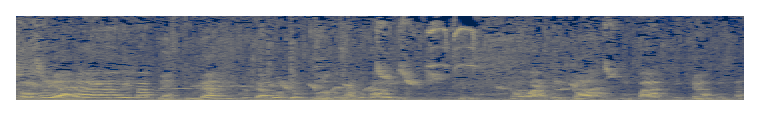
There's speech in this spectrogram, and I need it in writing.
kalau pelihara 15 bulan sudah produk 21 kali. Keluar 3, 4, 3, 4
